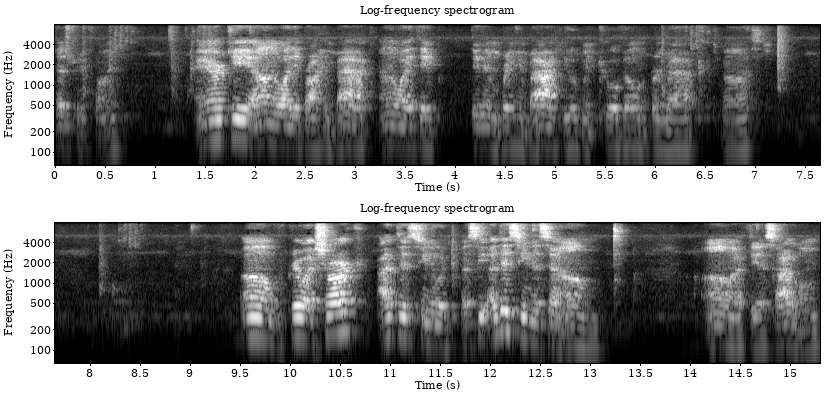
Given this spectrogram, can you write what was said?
That's pretty funny. Anarchy, I don't know why they brought him back. I don't know why they, they didn't bring him back. He would have been a cool villain to bring back, to be honest. Um, Great White Shark. I did see no. I see. I did see this at um, um, at the asylum,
